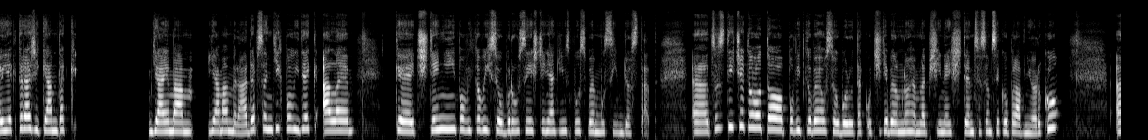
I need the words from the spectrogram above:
jak teda říkám, tak já je mám, já mám ráda psaní těch povídek, ale ke čtení povídkových souborů si ještě nějakým způsobem musím dostat. Eh, co se týče tohoto povídkového souboru, tak určitě byl mnohem lepší než ten, co jsem si koupila v New Yorku, eh,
